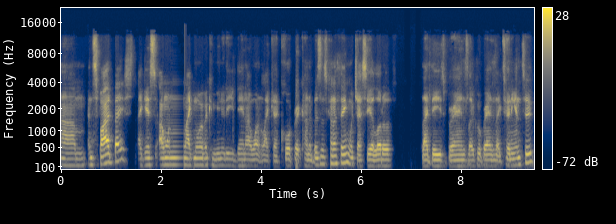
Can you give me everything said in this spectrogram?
um, inspired based. I guess I want like more of a community than I want like a corporate kind of business kind of thing, which I see a lot of like these brands, local brands, like turning into.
